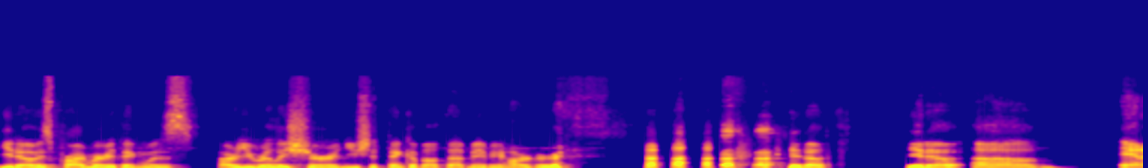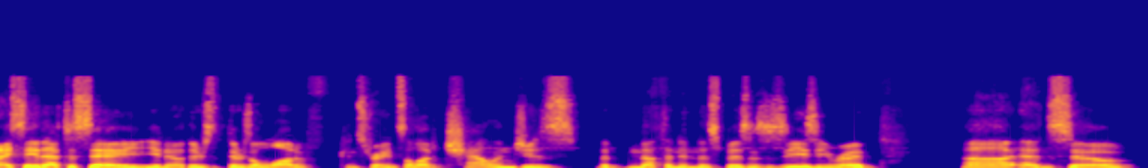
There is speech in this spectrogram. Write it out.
you know, his primary thing was, "Are you really sure?" And you should think about that maybe harder. you know, you know. Um, and I say that to say, you know, there's there's a lot of constraints, a lot of challenges. That nothing in this business is easy, right? Uh, and so,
